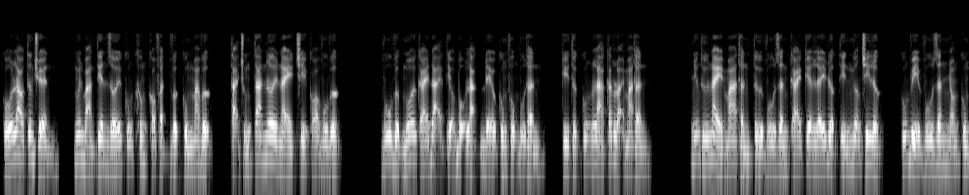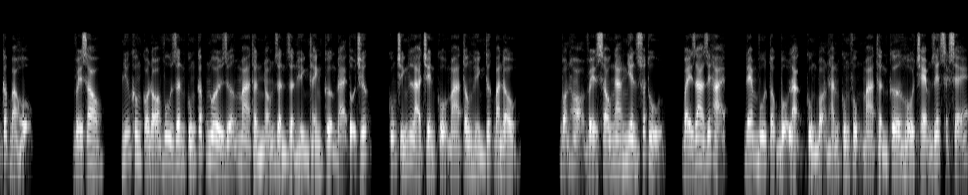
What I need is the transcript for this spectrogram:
Cố lao tương truyền, nguyên bản tiên giới cũng không có phật vực cùng ma vực, tại chúng ta nơi này chỉ có vu vực. Vu vực mỗi cái đại tiểu bộ lạc đều cung phụng vu thần, kỳ thực cũng là các loại ma thần. Những thứ này ma thần từ vu dân cái kia lấy được tín ngưỡng chi lực, cũng vì vu dân nhóm cung cấp bảo hộ. Về sau những không có đó vu dân cung cấp nuôi dưỡng ma thần nhóm dần dần hình thành cường đại tổ chức, cũng chính là trên cổ ma tông hình thức ban đầu. Bọn họ về sau ngang nhiên xuất thủ, bày ra giết hại, đem vu tộc bộ lạc cùng bọn hắn cung phụng ma thần cơ hồ chém giết sạch sẽ.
